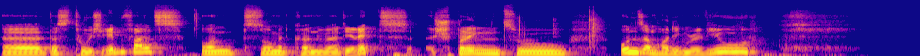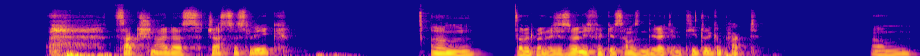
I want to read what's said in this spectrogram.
Äh, das tue ich ebenfalls. Und somit können wir direkt springen zu unserem heutigen Review. Zack Schneiders Justice League. Ähm, damit man den Regisseur nicht vergisst, haben sie ihn direkt in den Titel gepackt. Ähm,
